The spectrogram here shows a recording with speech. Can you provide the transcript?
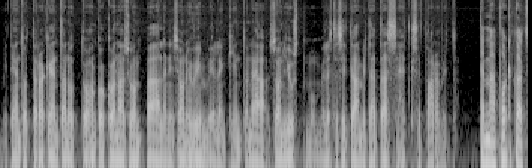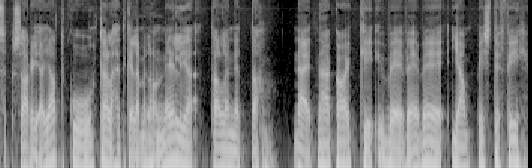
miten te olette rakentanut tuohon kokonaisuuden päälle, niin se on hyvin mielenkiintoinen ja se on just mun mielestä sitä, mitä tässä hetkessä tarvitaan. Tämä podcast-sarja jatkuu. Tällä hetkellä meillä on neljä tallennetta. Näet nämä kaikki www.jam.fi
